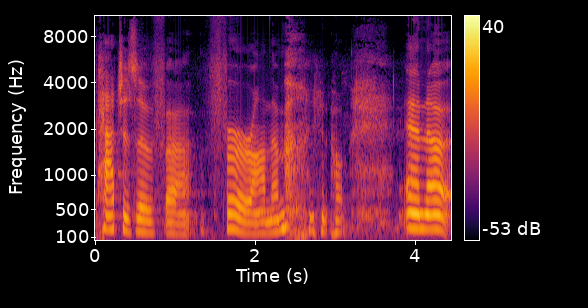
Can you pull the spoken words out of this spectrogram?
patches of uh, fur on them, you know. And uh,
